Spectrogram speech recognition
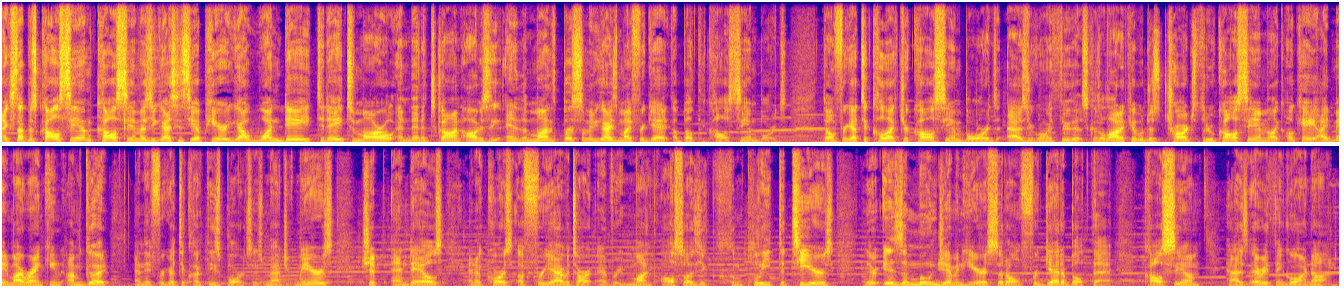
Next up is Coliseum. Coliseum, as you guys can see up here, you got one day, today, tomorrow, and then it's gone. Obviously, end of the month, but some of you guys might forget about the Coliseum boards. Don't forget to collect your Coliseum boards as you're going through this, because a lot of people just charge through Coliseum like, okay, I made my ranking, I'm good, and they forget to collect these boards. There's Magic Mirrors, Chip and Dale's, and of course, a free avatar every month. Also, as you complete the tiers, there is a Moon Gem in here, so don't forget about that. Coliseum has everything going on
